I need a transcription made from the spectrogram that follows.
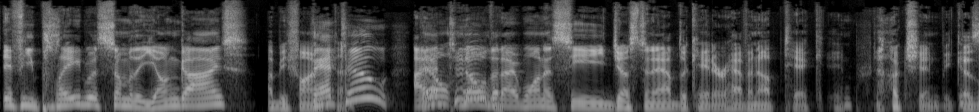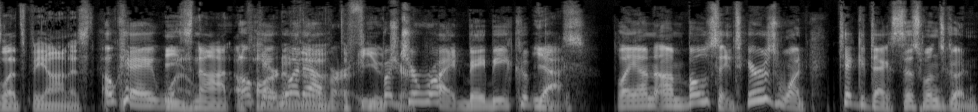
If he played with some of the young guys, I'd be fine. That with that. too. I don't too. know that I want to see Justin Abdelkader have an uptick in production because let's be honest. Okay, He's not a okay, part of the- whatever. the future. But you're right, maybe he could Yes. play on, on both sides. Here's one ticket text. This one's good.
